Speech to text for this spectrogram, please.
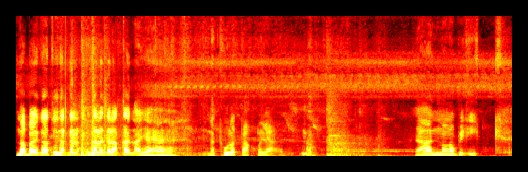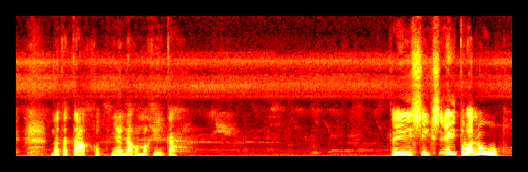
Nabagati na galagalakan. Ay, ay, ay. Nagkulat pa ako yan. Yan, mga biik. Natatakot nga ako makita. 3, 6, 8, 8.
